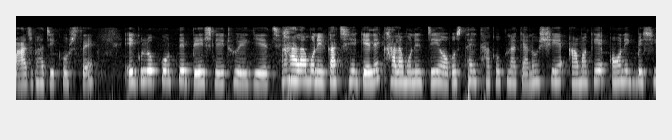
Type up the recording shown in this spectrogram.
মাছ ভাজি করছে। এগুলো করতে বেশ লেট হয়ে গিয়েছে। খালামণির কাছে গেলে খালামণির যে অবস্থায় থাকুক না কেন, সে আমাকে অনেক বেশি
